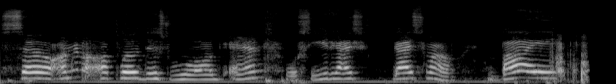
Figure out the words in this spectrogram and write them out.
So I'm gonna upload this vlog and we'll see you guys guys tomorrow. Bye.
